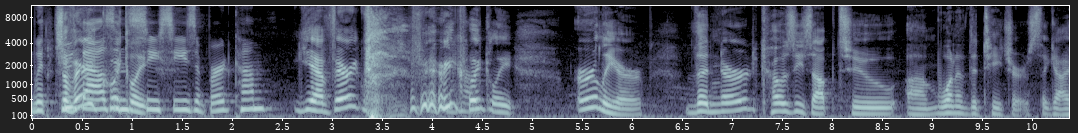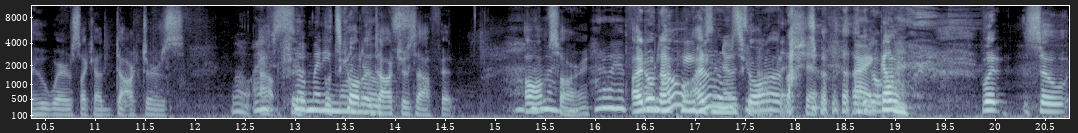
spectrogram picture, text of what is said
With So two thousand cc's of bird cum. Yeah, very, very quickly. Earlier, the nerd cozies up to um, one of the teachers, the guy who wears like a doctor's Well, I have outfit. so many Let's call it a doctor's outfit. How Oh, I'm I- sorry. How do I have? I don't know. I don't know what's going on. This shit. All don't go. know. ahead. But so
